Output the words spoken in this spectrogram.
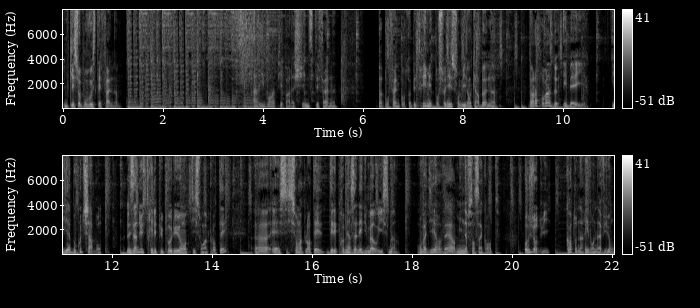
Une question pour vous, Stéphane. Arrivons à pied par la Chine, Stéphane. Pas pour faire une contrepétrie, mais pour soigner son bilan carbone. Dans la province de Hebei, il y a beaucoup de charbon. Les industries les plus polluantes y sont implantées, euh, et elles s'y sont implantées dès les premières années du maoïsme. On va dire vers 1950. Aujourd'hui, quand on arrive en avion,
